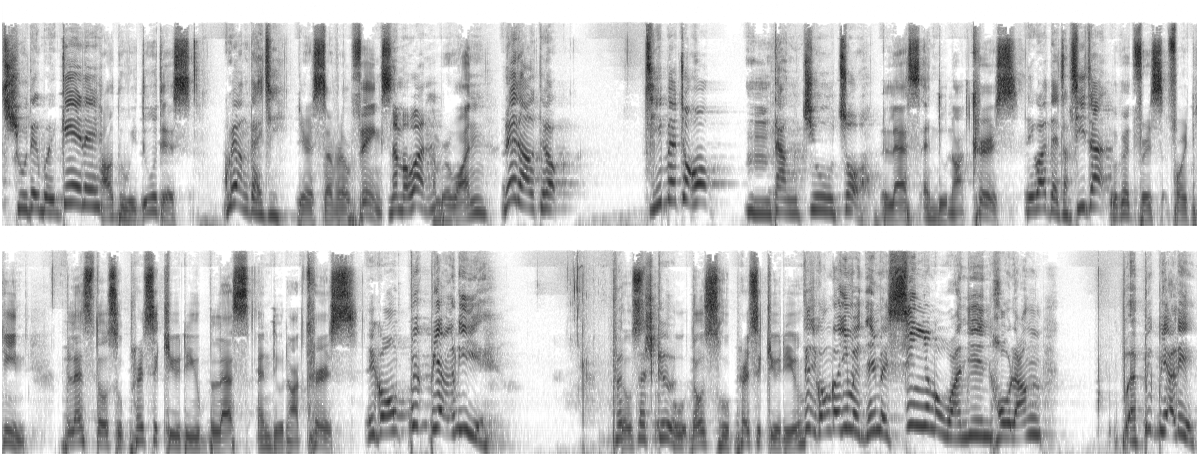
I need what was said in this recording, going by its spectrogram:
仇敌没机呢？ How do we do this? 几样大字 There are several things. Number one Number one, 你头读 只必祝福，唔通咒诅。 Bless and do not curse. 你讲第十四节， Look at verse 14. Bless those who persecute you, bless and do not curse. 你讲逼逼呢嘢 Those ，persecute who, those who persecute you, 即系讲紧，因为因为先一个原因，可能诶逼逼你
